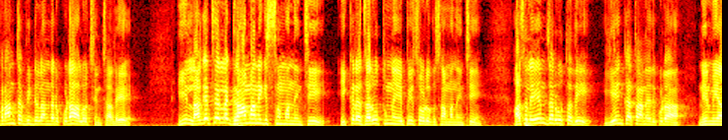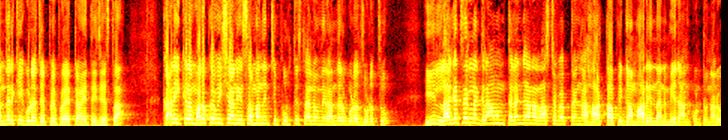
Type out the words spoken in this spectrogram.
ప్రాంత బిడ్డలందరూ కూడా ఆలోచించాలి. ఈ లగచెర్ల గ్రామానికి సంబంధించి ఇక్కడ జరుగుతున్న ఎపిసోడ్కు సంబంధించి అసలు ఏం జరుగుతుంది ఏం కథ అనేది కూడా నేను మీ అందరికీ కూడా చెప్పే ప్రయత్నం అయితే చేస్తా. కానీ ఇక్కడ మరొక విషయానికి సంబంధించి పూర్తి స్థాయిలో మీరు అందరూ కూడా చూడొచ్చు. ఈ లగచెర్ల గ్రామం తెలంగాణ రాష్ట్ర వ్యాప్తంగా హాట్ టాపిక్గా మారిందని మీరు అనుకుంటున్నారు.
